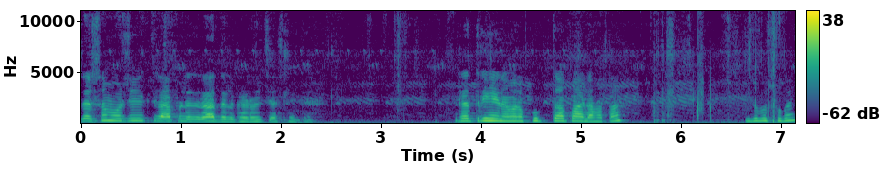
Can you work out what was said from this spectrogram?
जर समोरच्या व्यक्तीला आपलं आदल घडवायची असली तर. रात्री हे ना मला खूप ताप आला होता. इथं बसू काय?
